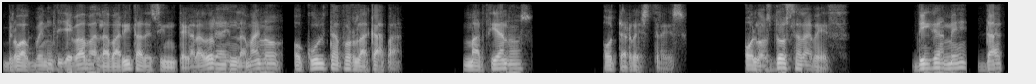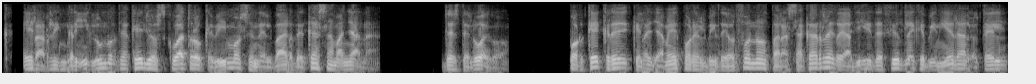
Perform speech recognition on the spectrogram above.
Broadbent llevaba la varita desintegradora en la mano, oculta por la capa. ¿Marcianos? ¿O terrestres? ¿O los dos a la vez? Dígame, Duck, ¿era Ringrill uno de aquellos cuatro que vimos en el bar de casa mañana? Desde luego. ¿Por qué cree que le llamé por el videófono para sacarle de allí y decirle que viniera al hotel?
